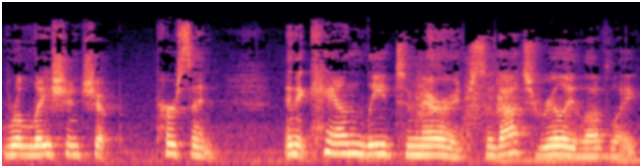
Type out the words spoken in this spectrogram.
relationship person and it can lead to marriage. So that's really lovely.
